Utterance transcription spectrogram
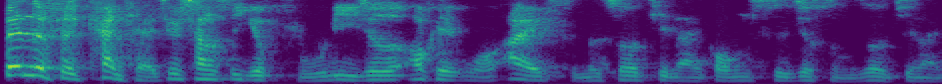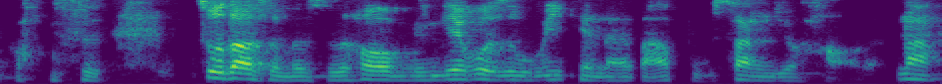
Benefit 看起来就像是一个福利，就是 OK，我爱什么时候进来公司就什么时候进来公司，做到什么时候，明天或者是 weekend 来把它补上就好了。那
